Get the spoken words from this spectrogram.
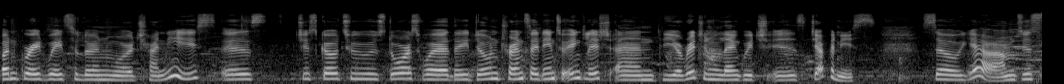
One great way to learn more Chinese is just go to stores where they don't translate into English and the original language is Japanese. So yeah, I'm just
